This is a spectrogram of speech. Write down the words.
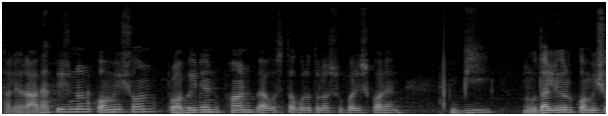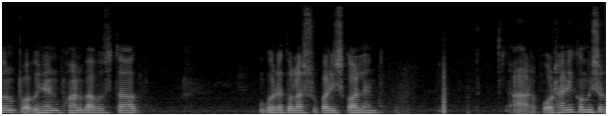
তাহলে রাধাকৃষ্ণন কমিশন প্রভিডেন্ট ফান্ড ব্যবস্থা করে তোলার সুপারিশ করেন। B Mudaliar commission provident fund ব্যবস্থা গড়ে তোলার সুপারিশ করলেন আর কোঠারি কমিশন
